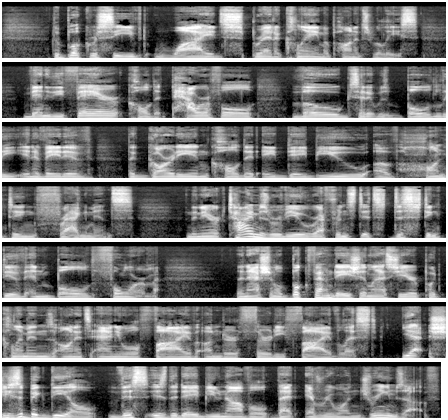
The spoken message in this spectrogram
The book received widespread acclaim upon its release. Vanity Fair called it powerful, Vogue said it was boldly innovative, The Guardian called it a debut of haunting fragments. The New York Times review referenced its distinctive and bold form. The National Book Foundation last year put Clemmons on its annual 5 under 35 list. Yeah, she's a big deal. This is the debut novel that everyone dreams of.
